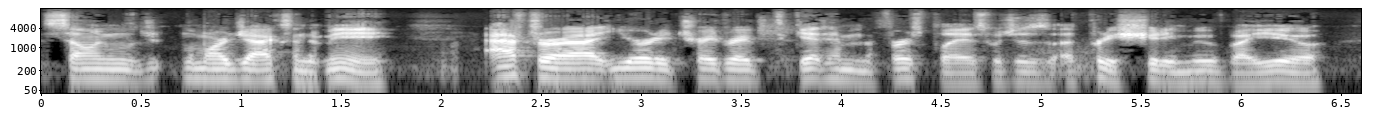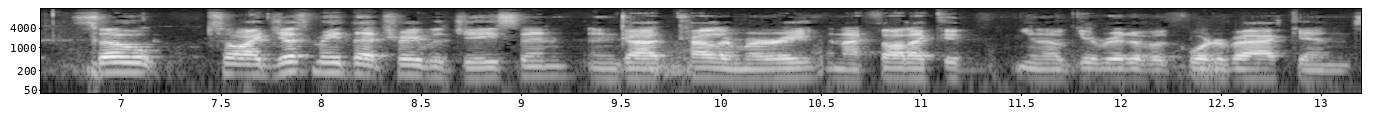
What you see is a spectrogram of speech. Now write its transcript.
selling Lamar Jackson to me after uh, you already trade raped to get him in the first place, which is a pretty shitty move by you. So so I just made that trade with Jason and got mm-hmm. Kyler Murray, and I thought I could you know get rid of a quarterback, and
